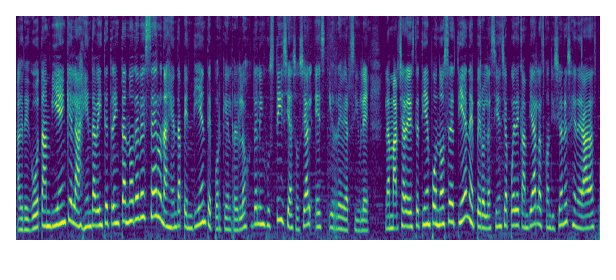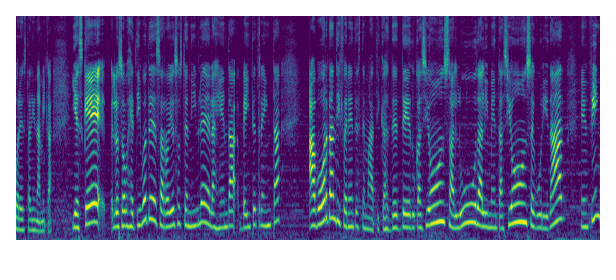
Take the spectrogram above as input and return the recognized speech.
Agregó también que la Agenda 2030 no debe ser una agenda pendiente porque el reloj de la injusticia social es irreversible. La marcha de este tiempo no se detiene, pero la ciencia puede cambiar las condiciones generadas por esta dinámica. Y es que los objetivos de desarrollo sostenible de la Agenda 2030 abordan diferentes temáticas, desde educación, salud, alimentación, seguridad, en fin,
